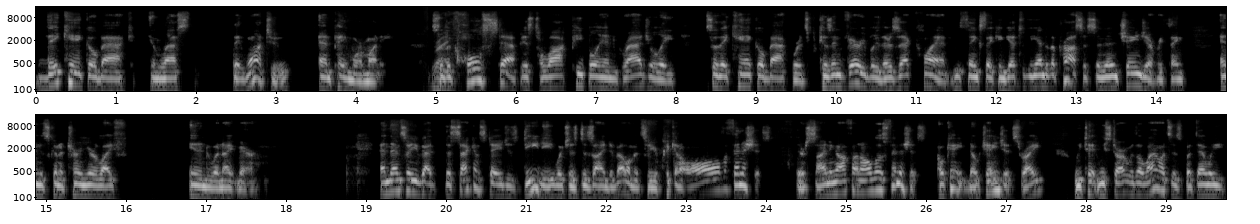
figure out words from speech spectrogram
they can't go back unless they want to and pay more money. So right. the whole step is to lock people in gradually so they can't go backwards because invariably there's that client who thinks they can get to the end of the process and then change everything and it's going to turn your life into a nightmare. And then so you've got the second stage is DD, which is design development. So you're picking all the finishes. They're signing off on all those finishes. Okay, no changes, right? We take we start with allowances, but then we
